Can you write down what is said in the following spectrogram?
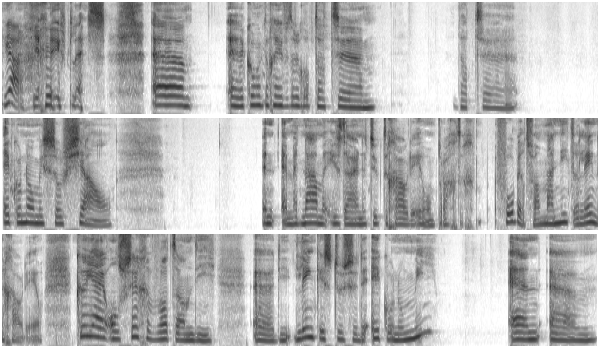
Ja. je geeft les. Um, en dan kom ik nog even terug op dat, uh, dat uh, economisch-sociaal. En, en met name is daar natuurlijk de Gouden Eeuw een prachtig voorbeeld van, maar niet alleen de Gouden Eeuw. Kun jij ons zeggen wat dan die, uh, die link is tussen de economie en um,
